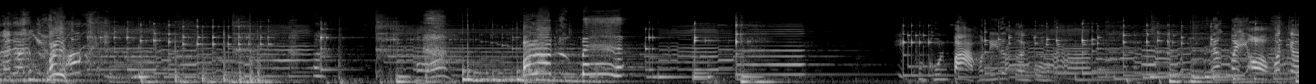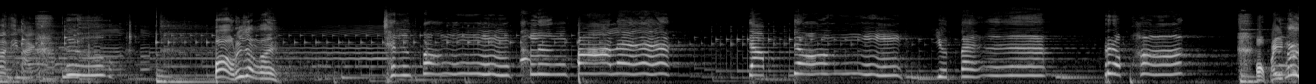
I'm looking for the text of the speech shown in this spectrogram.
เดี๋ยวเดี๋ยวเฮ้ย หรือยังไง ฉันต้องตะลึงตาแลจับจ้องอยู่แต่ประพัก ออกไปนะ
